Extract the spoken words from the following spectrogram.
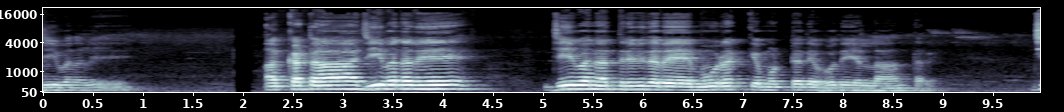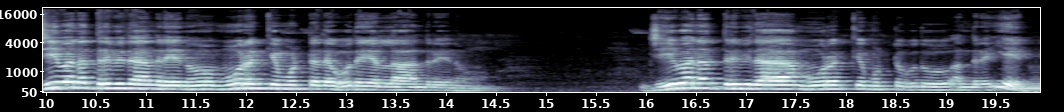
ಜೀವನವೇ. ಅಕ್ಕಟ ಜೀವನವೇ. ಜೀವನ ತ್ರಿವಿಧವೇ. ಮೂರಕ್ಕೆ ಮುಟ್ಟದೆ ಹೋದೆಯಲ್ಲ ಅಂತಾರೆ. ಜೀವನ ತ್ರಿವಿಧ ಅಂದ್ರೇನು? ಮೂರಕ್ಕೆ ಮುಟ್ಟದೆ ಹೋದೆಯಲ್ಲ ಅಂದ್ರೇನು? ಜೀವನ ತ್ರಿವಿಧ ಮೂರಕ್ಕೆ ಮುಟ್ಟುವುದು ಅಂದರೆ ಏನು?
